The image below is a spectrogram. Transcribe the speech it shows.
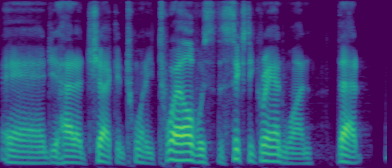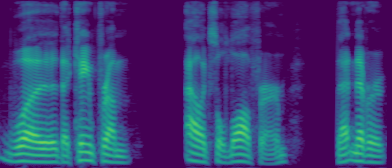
and you had a check in 2012 was the 60 grand one that was that came from Alex old law firm. That never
